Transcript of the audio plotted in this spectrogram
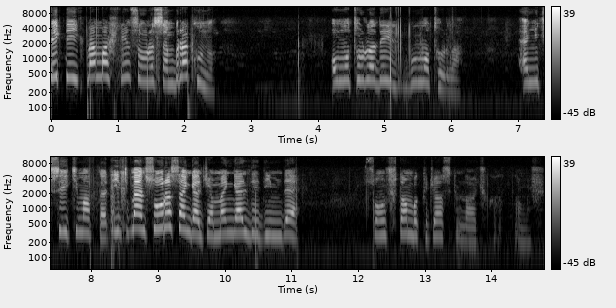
bekle ilk ben başlayayım sonra sen bırak onu. O motorla değil bu motorla. En yükseği kim atlar? İlk ben sonra sen geleceğim. Ben gel dediğimde. Sonuçtan bakacağız kim daha çok atlamış.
